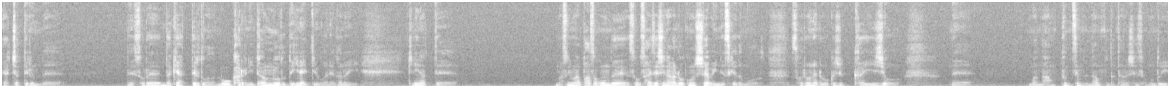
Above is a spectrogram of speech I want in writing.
やっちゃってるんで、でそれだけやってると、ローカルにダウンロードできないっていうのがね、かなり気になって、まあ、今パソコンでそう再生しながら録音しちゃえばいいんですけども、それをね、60回以上、ね、まあ、何分、全部で何分だって話ですよ、本当に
